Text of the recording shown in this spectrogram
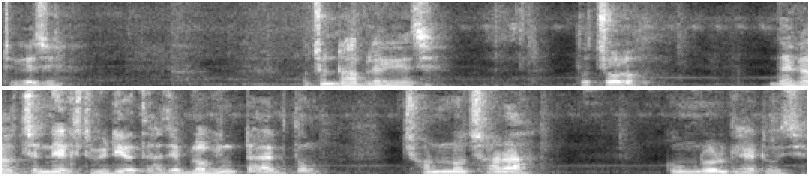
ঠিক আছে? প্রচণ্ড হাফ লেগে গেছে। তো চলো, দেখা হচ্ছে নেক্সট ভিডিওতে। আজ ব্লগিংটা একদম ছন্ন ছাড়া কুমড়োর ঘ্যাট হয়েছে।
